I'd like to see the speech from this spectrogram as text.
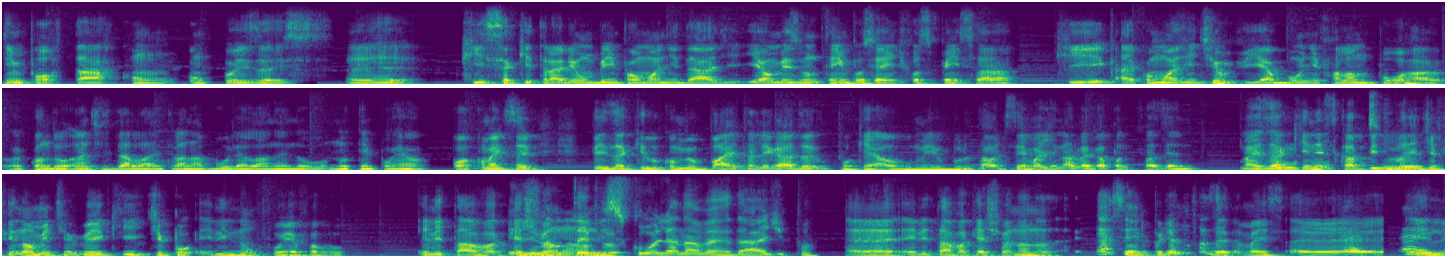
se importar com, com coisas é, que isso aqui trariam bem pra humanidade. E, ao mesmo tempo, se a gente fosse pensar que, é como a gente ouvia a Bonnie falando, porra, quando, antes dela entrar na bolha lá, né, no, no tempo real. Porra, como é que você fez aquilo com meu pai, tá ligado? Porque é algo meio brutal de você imaginar Vegapunk fazendo. Mas aqui Uhum. nesse capítulo Sim. a gente finalmente vê que, tipo, ele não foi a favor. Ele tava Ele questionando. não teve escolha, na verdade, pô. É, ele tava questionando. Assim, ele podia não fazer, né? Mas. É, É, é, ele.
